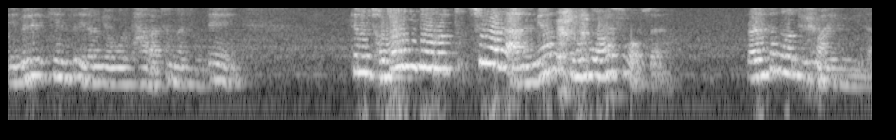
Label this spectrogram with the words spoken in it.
에밀리 디킨슨 이런 경우 다 마찬가지인데 그러면 저 정도로 특출나지 않으면 주인공을 할 수가 없어요. 라는 생각은 되게 많이 듭니다.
